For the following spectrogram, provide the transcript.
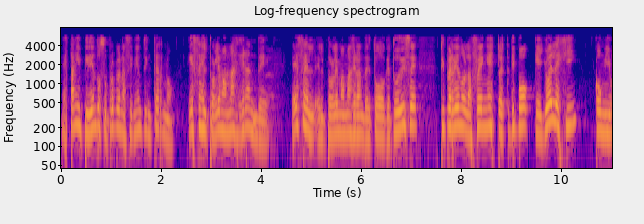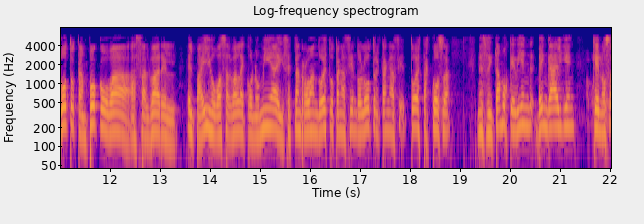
están impidiendo su propio nacimiento interno. Ese es el problema más grande. Ese es el, problema más grande de todo. Que tú dices, estoy perdiendo la fe en esto. Este tipo que yo elegí con mi voto tampoco va a salvar el, el país o va a salvar la economía y se están robando esto, están haciendo lo otro y están haciendo todas estas cosas. Necesitamos que bien, venga alguien que nos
